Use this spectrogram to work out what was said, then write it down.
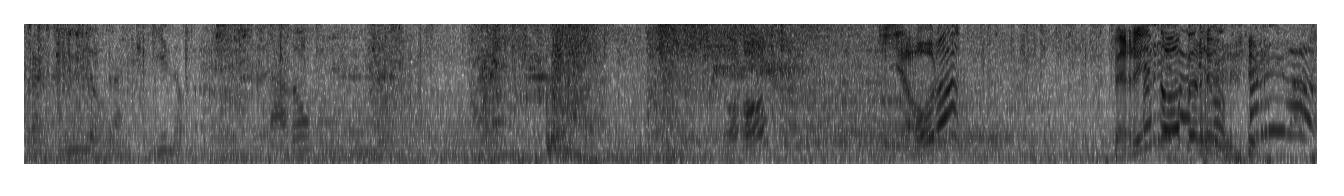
Tranquilo, tranquilo. Cuidado. Oh, oh. ¿Y ahora? Perrito, perrito. ¡Arriba!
